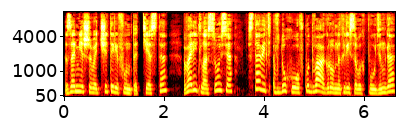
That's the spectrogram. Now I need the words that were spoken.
замешивать 4 фунта теста, варить лосося, ставить в духовку два огромных рисовых пудинга,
